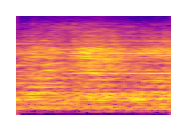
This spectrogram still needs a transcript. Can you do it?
Amen.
